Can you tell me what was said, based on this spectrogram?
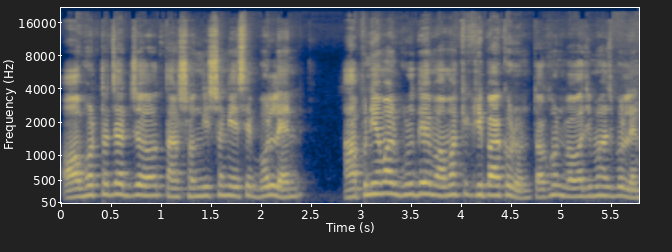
অভট্টাচার্য তার সঙ্গীর সঙ্গে এসে বললেন, আপনি আমার গুরুদেব, আমাকে কৃপা করুন তখন বাবাজি মহাজ বললেন,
